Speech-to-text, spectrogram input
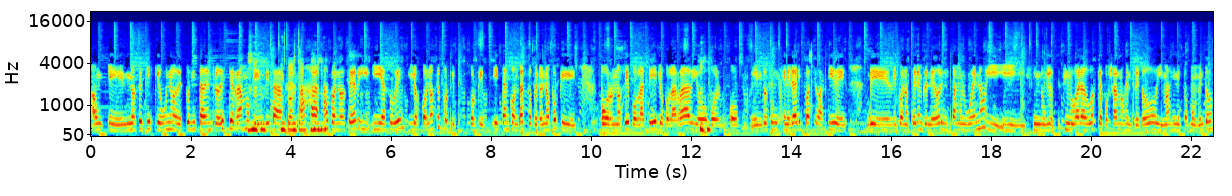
aunque eh, no sé si es que uno después está dentro de este ramo que empieza a, conocer y, a su vez los conoce porque porque está en contacto, pero no porque por no sé por la tele o por la radio o por o, entonces generar espacios así de, de, conocer emprendedores está muy bueno y, sin, sin lugar a dudas que apoyarnos entre todos y más en estos momentos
